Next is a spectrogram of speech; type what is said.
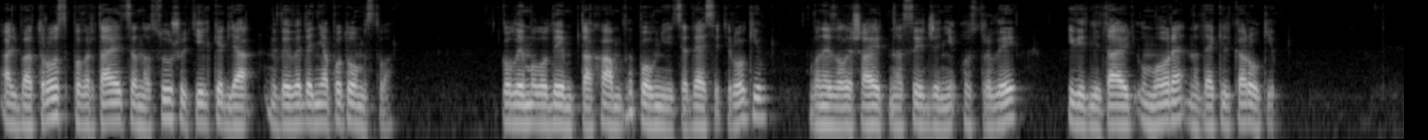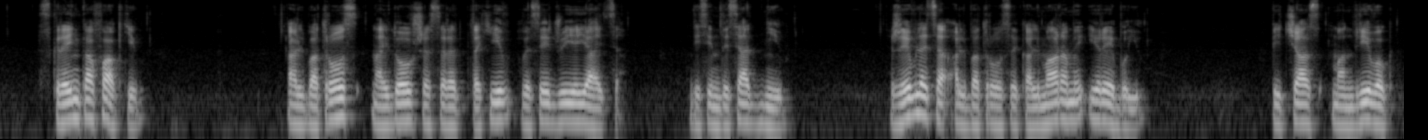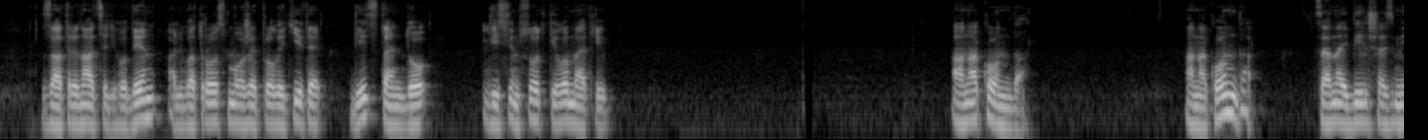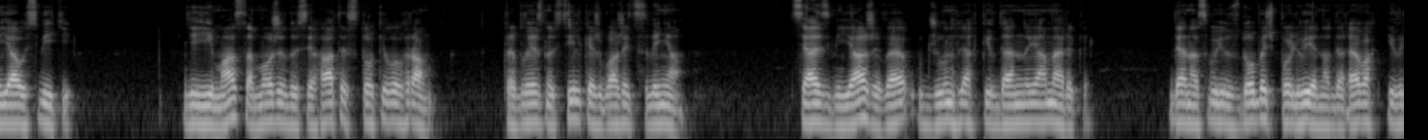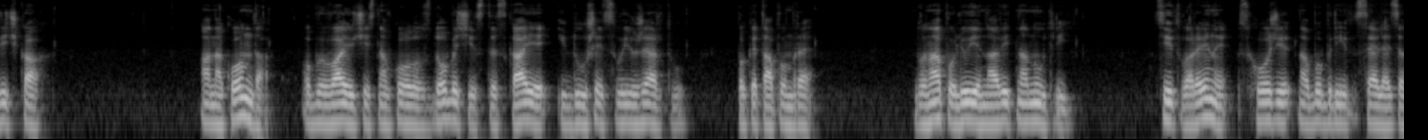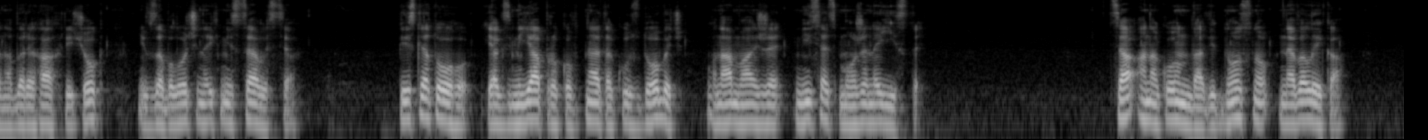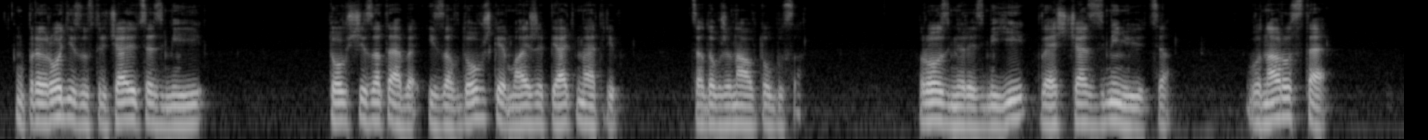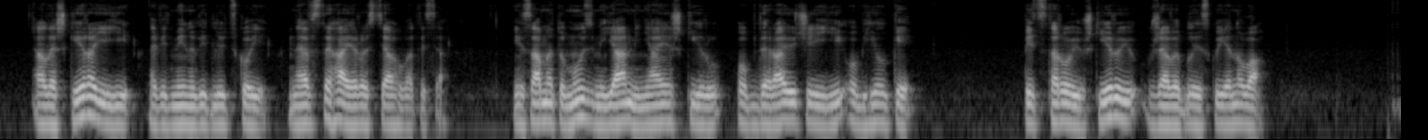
Альбатрос повертається на сушу тільки для виведення потомства. Коли молодим птахам виповнюється 10 років, вони залишають насиджені острови і відлітають у море на декілька років. Скринька фактів. Альбатрос найдовше серед птахів висиджує яйця 80 днів. Живляться альбатроси кальмарами і рибою. Під час мандрівок за 13 годин альбатрос може пролетіти відстань до 800 кілометрів. Анаконда. Анаконда це найбільша змія у світі. Її маса може досягати 100 кг. Приблизно стільки ж важить свиня. Ця змія живе у джунглях Південної Америки, де на свою здобич полює на деревах і в річках. Анаконда, оббиваючись навколо здобичі, стискає і душить свою жертву, поки та помре. Вона полює навіть на нутрій. Ці тварини, схожі на бобрів, селяться на берегах річок і в заболочених місцевостях. Після того, як змія проковтне таку здобич, вона майже місяць може не їсти. Ця анаконда відносно невелика. У природі зустрічаються змії товщі за тебе і завдовжки майже 5 метрів. Це довжина автобуса. Розміри змії весь час змінюються. Вона росте, але шкіра її, на відміну від людської, не встигає розтягуватися. І саме тому змія міняє шкіру, обдираючи її об гілки. Під старою шкірою вже виблискує нова.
